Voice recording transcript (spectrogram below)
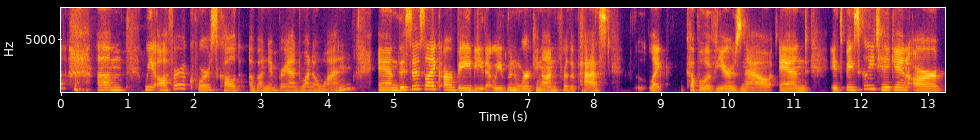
um, we offer a course called Abundant Brand 101. And this is like our baby that we've been working on for the past like couple of years now and it's basically taken our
